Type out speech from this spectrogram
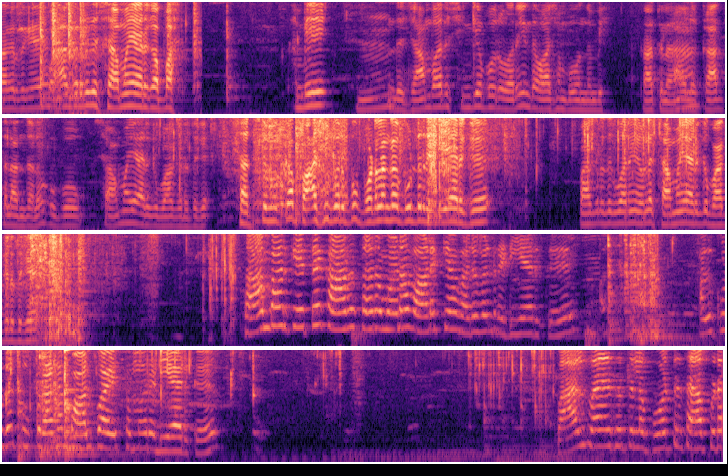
பார்க்கறதுக்கு பார்க்குறதுக்கு செமையாக இருக்காப்பா. தம்பி இந்த சாம்பார் சிங்கப்பூர் வரையும் இந்த வாசம் போகும் தம்பி. காற்றுல அவ்வளோ காற்றுல அந்த அளவுக்கு போகும். செமையாக இருக்குது பார்க்குறதுக்கு சத்துமிக்க பாசிப்பருப்பு புடலங்காய் கூட்டு ரெடியாக இருக்குது பார்க்குறதுக்கு பாருங்க எவ்வளோ செமையாக இருக்குது பார்க்குறதுக்கு சாம்பாருக்கு ஏற்ற காரசாரமான வாழைக்காய் வறுவல் ரெடியாக இருக்குது அது கூட சூப்பரான பால் பாயசமும் ரெடியாக இருக்குது பால் பாயசத்தில் போட்டு சாப்பிட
